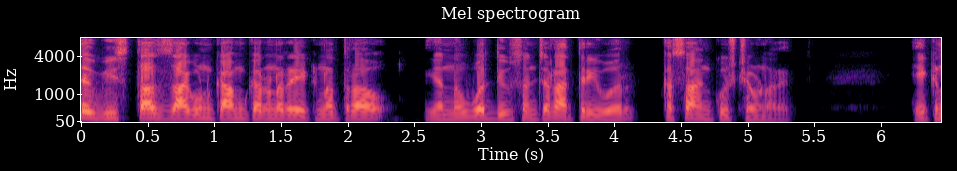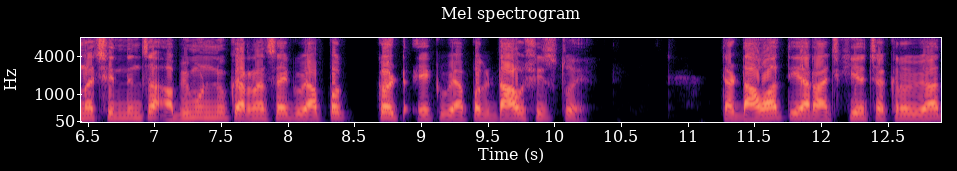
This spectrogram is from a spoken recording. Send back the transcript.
ते वीस तास जागून काम करणारे एकनाथराव या नव्वद दिवसांच्या रात्रीवर कसा अंकुश ठेवणार आहेत? एकनाथ शिंदेचा अभिमन्यू करण्याचा एक व्यापक कट एक व्यापक डाव शिजतोय. त्या डावात या राजकीय चक्रव्यूहात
